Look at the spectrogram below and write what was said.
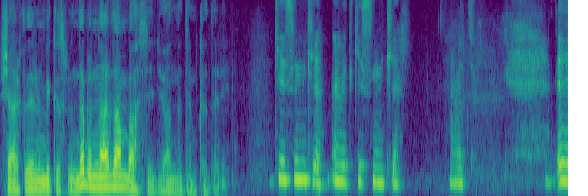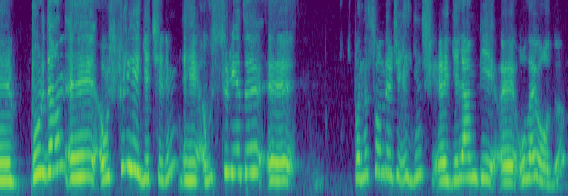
şarkılarının bir kısmında bunlardan bahsediyor anladığım kadarıyla. Kesinlikle. Evet kesinlikle. Evet. Ee, buradan e, Avusturya'ya geçelim. E, Avusturya'da e, bana son derece ilginç e, gelen bir e, olay oldu.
